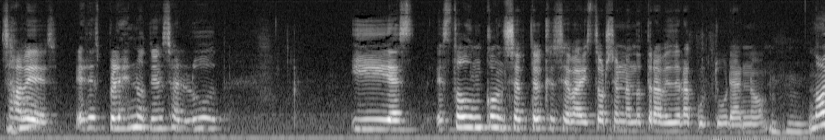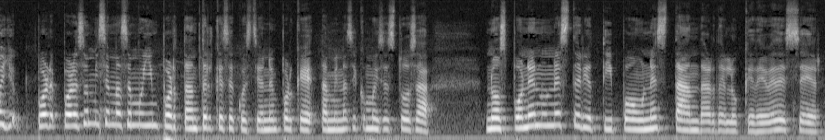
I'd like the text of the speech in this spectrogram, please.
¿sabes? Eres pleno, tienes salud. Y es, es todo un concepto que se va distorsionando a través de la cultura, ¿no? No, yo, por, por eso a mí se me hace muy importante el que se cuestionen, porque también así como dices tú, o sea, nos ponen un estereotipo, un estándar de lo que debe de ser,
